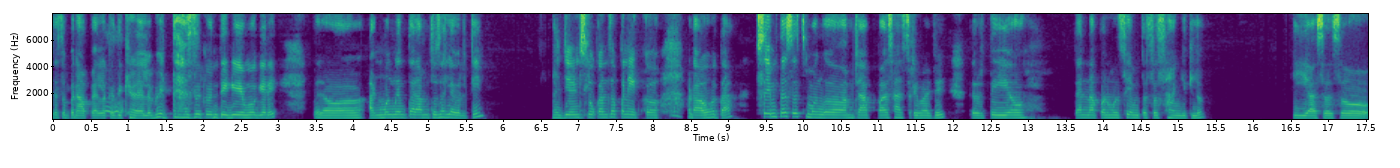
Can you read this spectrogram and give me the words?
तसं पण आपल्याला कधी खेळायला भेटते असं कोणते गेम वगैरे. तर आणि मग नंतर आमचं झाल्यावरती जेंट्स लोकांचा पण एक डाव होता. सेम तसंच मग आमच्या आप्पा सासरे माझे. तर ते त्यांना पण मग सेम तसं सांगितलं. की असं असं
